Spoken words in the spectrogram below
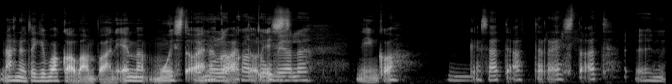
nähnyt jotakin vakavampaa, niin en mä muista ainakaan, että olisi niinku, mm. kesäteattereista. Että en,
